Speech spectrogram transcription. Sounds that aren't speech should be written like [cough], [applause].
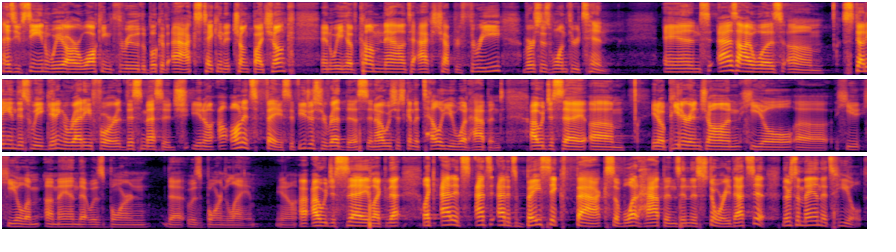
As you've seen, we are walking through the book of Acts, taking it chunk by chunk, and we have come now to Acts chapter 3, verses 1 through 10. And as I was um, studying this week, getting ready for this message, you know, on its face, if you just read this and I was just going to tell you what happened, I would just say, um, you know, Peter and John heal, uh, he, heal a, a man that was born that was born lame. You know, I, I, would just say like that, like at its, at, at its basic facts of what happens in this story, that's it. There's a man that's healed.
